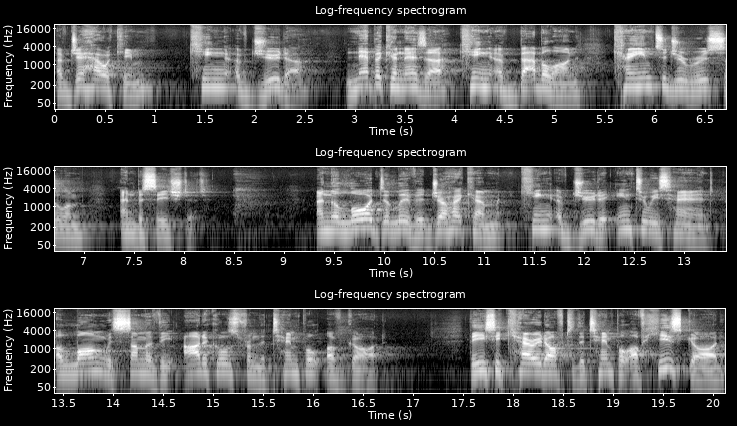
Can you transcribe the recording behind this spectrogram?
of Jehoiakim, king of Judah, Nebuchadnezzar, king of Babylon, came to Jerusalem and besieged it. And the Lord delivered Jehoiakim, king of Judah, into his hand, along with some of the articles from the temple of God. These he carried off to the temple of his God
